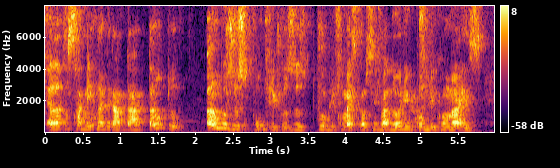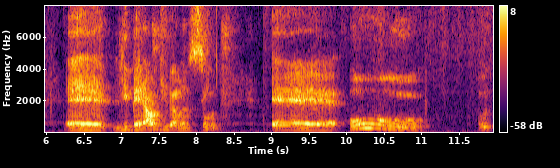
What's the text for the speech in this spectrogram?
ela tá sabendo agradar tanto ambos os públicos, o público mais conservador e o público mais é, liberal, digamos assim. É, o, o,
